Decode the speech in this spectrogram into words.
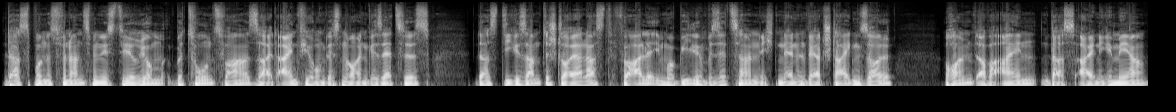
Das Bundesfinanzministerium betont zwar seit Einführung des neuen Gesetzes, dass die gesamte Steuerlast für alle Immobilienbesitzer nicht nennenwert steigen soll, räumt aber ein, dass einige mehr,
